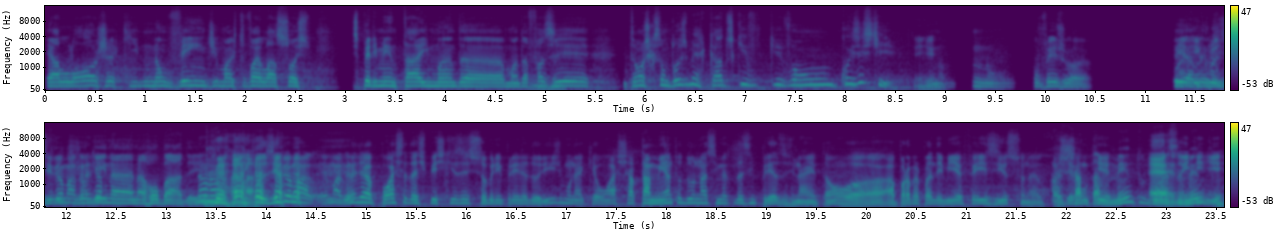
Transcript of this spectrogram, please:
é a loja que não vende, mas tu vai lá só experimentar e manda, manda uhum. fazer. Então acho que são dois mercados que, que vão coexistir. Não, não, não, vejo Inclusive é uma grande na, na roubada. Aí. Não, não. Inclusive é uma, é uma grande aposta das pesquisas sobre empreendedorismo, né, que é um achatamento do nascimento das empresas, né? Então a, a própria pandemia fez isso, né? Fazer achatamento que... do é, nascimento. Não entendi.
